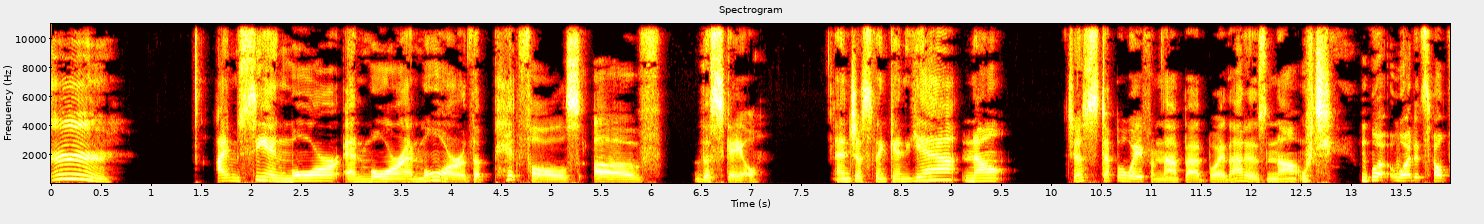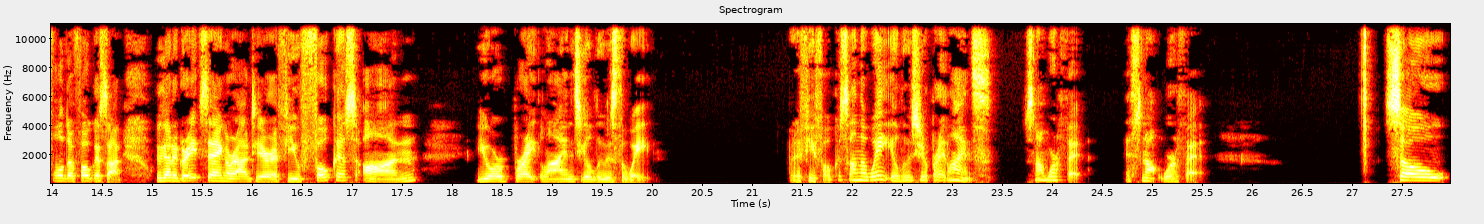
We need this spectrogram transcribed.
Mm. I'm seeing more and more and more the pitfalls of the scale and just thinking, yeah, no, just step away from that bad boy. That is not what you, what, what it's helpful to focus on. We've got a great saying around here. If you focus on your bright lines, you'll lose the weight. But if you focus on the weight, you'll lose your bright lines. It's not worth it. It's not worth it. So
